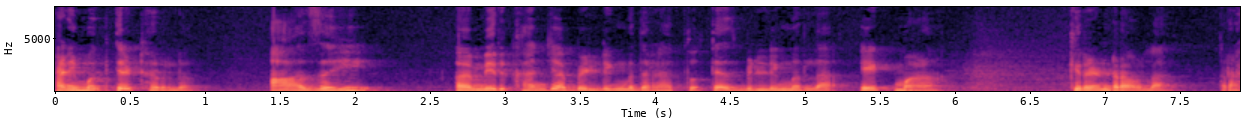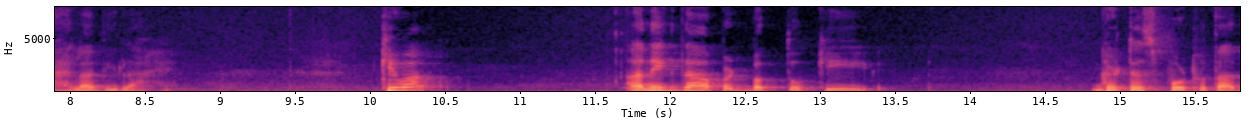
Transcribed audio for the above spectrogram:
आणि मग ते ठरलं. आजही आमिर खान ज्या बिल्डिंगमध्ये राहतो त्याच बिल्डिंगमधला एक माळा किरणरावला राहायला दिला आहे. किंवा अनेकदा आपण बघतो की घटस्फोट होतात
